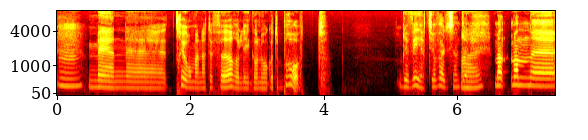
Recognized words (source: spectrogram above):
Mm. Men eh, tror man att det föreligger något brott? Det vet jag faktiskt inte. Nej. Man, man, eh,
